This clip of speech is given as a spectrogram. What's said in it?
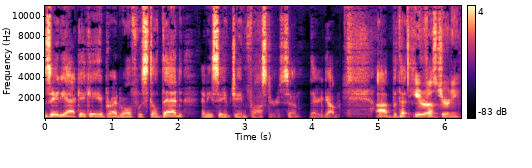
Zodiac, aka Brad Wolfe, was still dead, and he saved Jane Foster. So there you go. Uh, but that hero's fun, journey,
